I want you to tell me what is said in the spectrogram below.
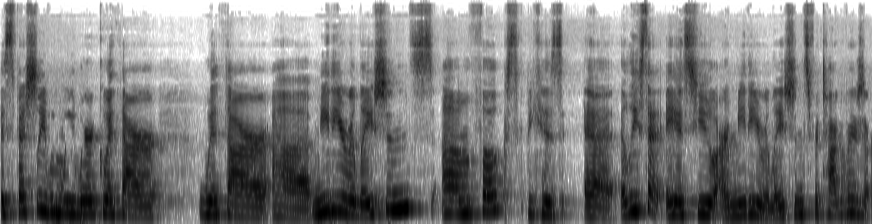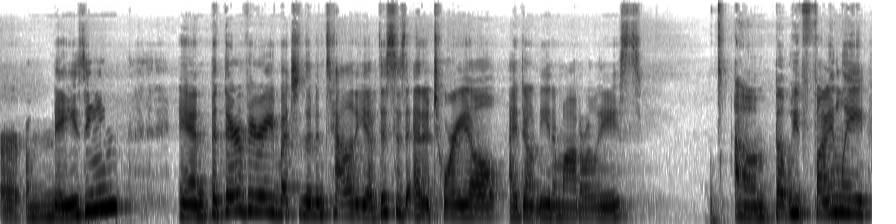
especially when we work with our with our uh, media relations um, folks because uh, at least at asu our media relations photographers are amazing and but they're very much in the mentality of this is editorial i don't need a model release um, but we finally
